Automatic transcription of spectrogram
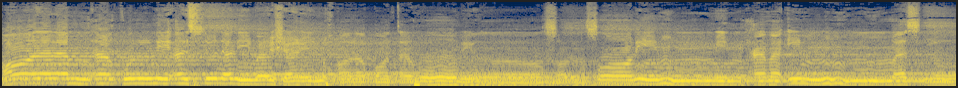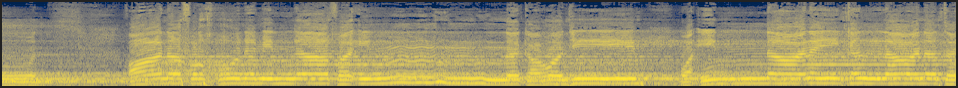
قال لم أكن لأسجد لبشر خلقته من صلصال من حمأ مسنون. قال فاخرج منا فإنك رجيم. وإن عليك اللعنة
